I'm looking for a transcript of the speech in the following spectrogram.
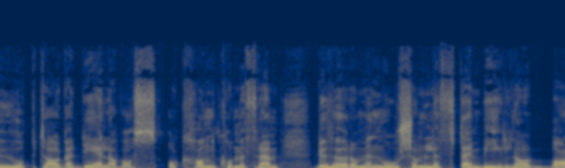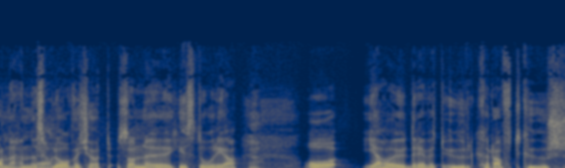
uoppdaga del av oss og kan komme frem. Du hører om en mor som løfter en bil når barna hennes Ja. ble overkjørt. Sånne uh, historier. Og jeg har jo drevet urkraftkurs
